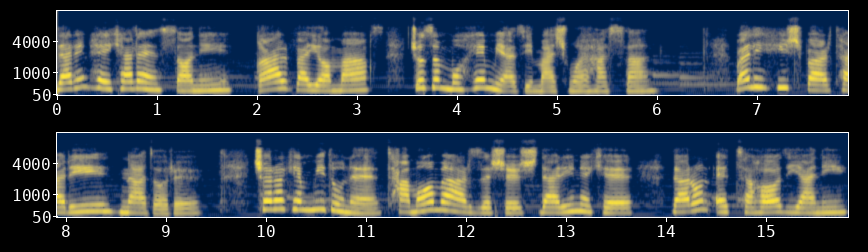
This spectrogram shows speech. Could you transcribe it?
در این هیکل انسانی قلب و یا مغز جز مهمی از این مجموعه هستند ولی هیچ برتری نداره چرا که می‌دونه تمام ارزشش در اینه که در اون اتحاد یعنی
